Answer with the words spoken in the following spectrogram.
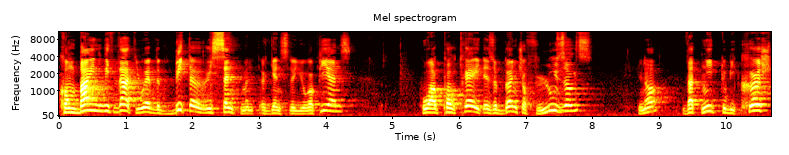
Combined with that, you have the bitter resentment against the Europeans who are portrayed as a bunch of losers, you know, that need to be crushed,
